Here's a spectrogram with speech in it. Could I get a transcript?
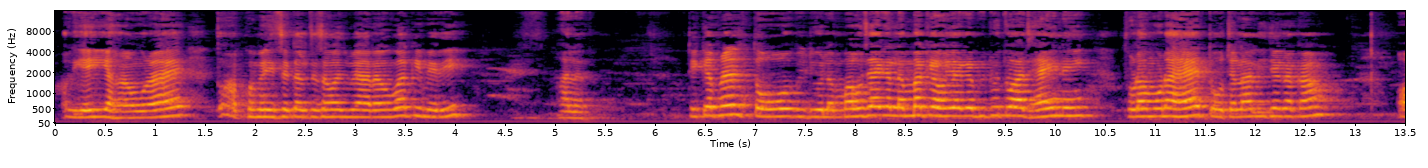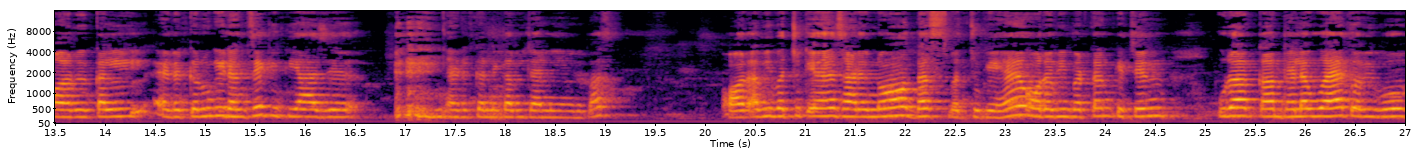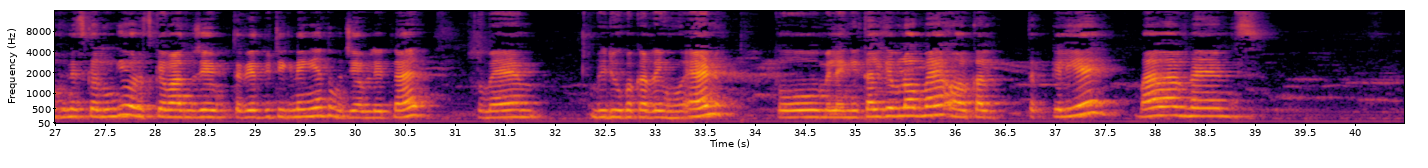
और यही यहाँ हो रहा है। तो आपको मेरी से समझ में आ रहा होगा कि मेरी हालत। ठीक है फ्रेंड्स तो वीडियो लंबा हो जाएगा। लंबा क्या हो जाएगा? वीडियो तो आज है ही नहीं। थोड़ा मोड़ा है तो चला लीजिएगा काम। और कल एडिट करूँगी ढंग से, क्योंकि आज एडिट करने का भी टाइम नहीं है मेरे पास। और अभी बज चुके हैं साढ़े नौ, दस बज चुके हैं और अभी बर्तन किचन पूरा काम फैला हुआ है तो अभी वो फिनिश करूँगी और उसके बाद मुझे तबीयत भी ठीक नहीं है तो मुझे अब लेटना है। तो मैं वीडियो का कर रही हूँ एंड तो मिलेंगे कल के ब्लॉग में और कल तक के लिए बाय बाय फ्रेंड्स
